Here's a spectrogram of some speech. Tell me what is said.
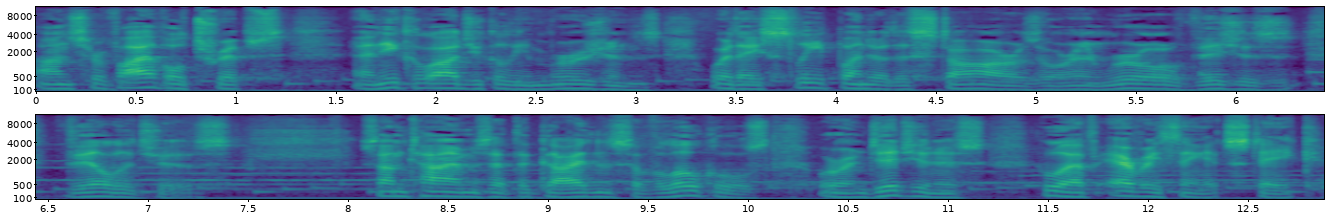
on survival trips and ecological immersions where they sleep under the stars or in rural villages, sometimes at the guidance of locals or indigenous who have everything at stake.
